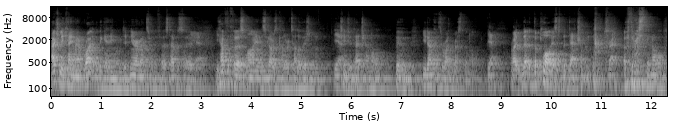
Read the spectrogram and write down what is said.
actually came out right at the beginning when we did Neuromancer in the first episode. Yeah. You have the first line, the sky was the colour of television, Yeah. change your dead channel, boom. You don't have to write the rest of the novel. Yeah. Right? The, the plot is to the detriment Right. of the rest of the novel.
